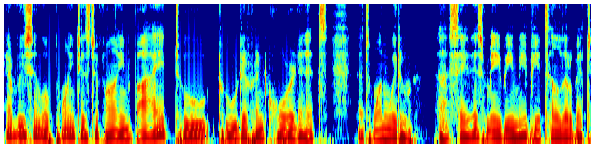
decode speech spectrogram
every single point is defined by two two different coordinates. That's one way to uh, say this. Maybe, maybe it's a little bit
